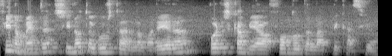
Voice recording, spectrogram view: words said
Finalmente, si no te gusta la madera, puedes cambiar el fondo de la aplicación.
